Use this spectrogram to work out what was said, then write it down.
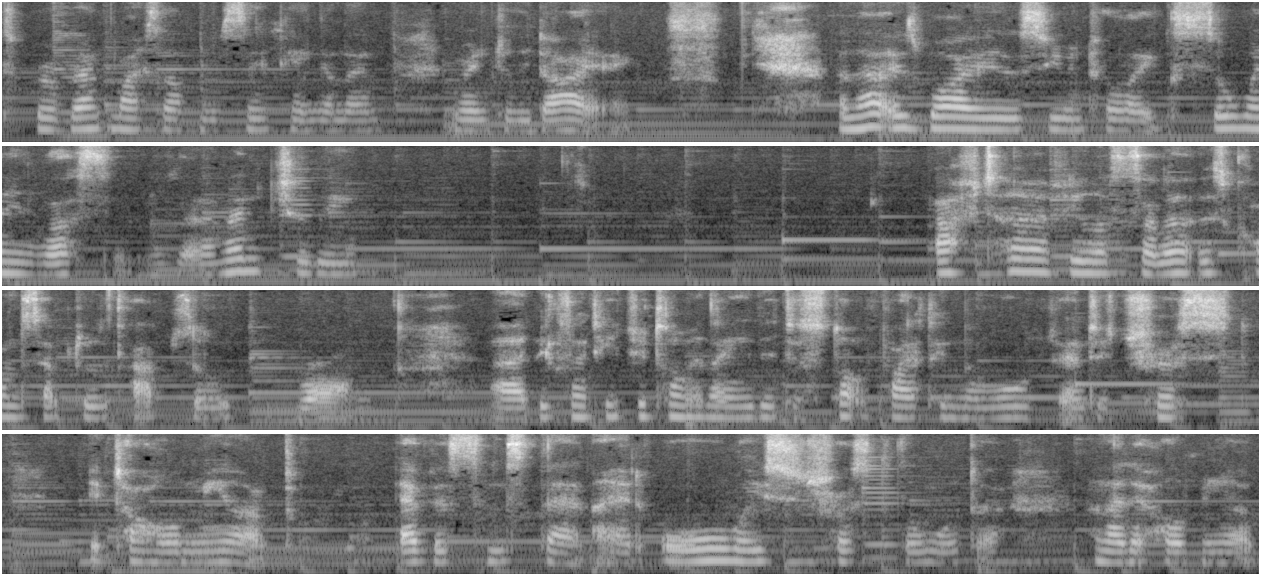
to prevent myself from sinking and then eventually dying. and that is why I assumed for like so many lessons. And eventually, after a few lessons, I learned this concept was absolutely wrong. Uh, because my teacher told me that I needed to stop fighting the water and to trust it to hold me up. Ever since then, I had always trusted the water and let it hold me up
